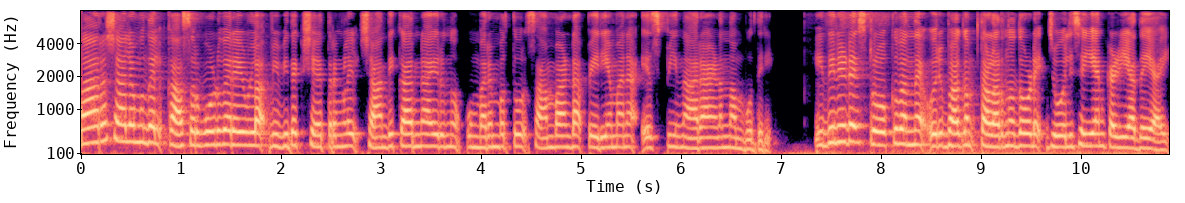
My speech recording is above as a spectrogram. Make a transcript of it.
പാറശാല മുതൽ കാസർഗോഡ് വരെയുള്ള വിവിധ ക്ഷേത്രങ്ങളിൽ ശാന്തിക്കാരനായിരുന്നു കുമരമ്പത്തൂർ സാമ്പാണ്ട പെരിയമന എസ് പി നാരായണൻ നമ്പൂതിരി. ഇതിനിടെ സ്ട്രോക്ക് വന്ന് ഒരു ഭാഗം തളർന്നതോടെ ജോലി ചെയ്യാൻ കഴിയാതെയായി.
